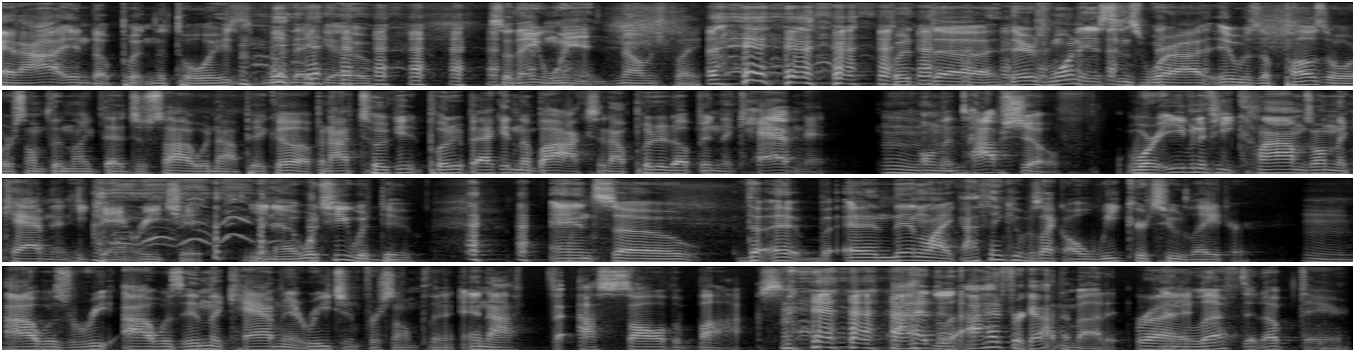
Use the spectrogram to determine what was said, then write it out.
and I end up putting the toys where they go, so they win. No, I'm just playing. But uh, there's one instance where I, it was a puzzle or something like that. Josiah would not pick up, and I took it, put it back in the box, and I put it up in the cabinet on the Mm-hmm. top shelf, where even if he climbs on the cabinet, he can't reach it. You know, which he would do. And so, the, and then like I think it was like a week or two later. Mm. I was re- I was in the cabinet reaching for something, and I I saw the box. I had I had forgotten about it Right. and left it up there,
